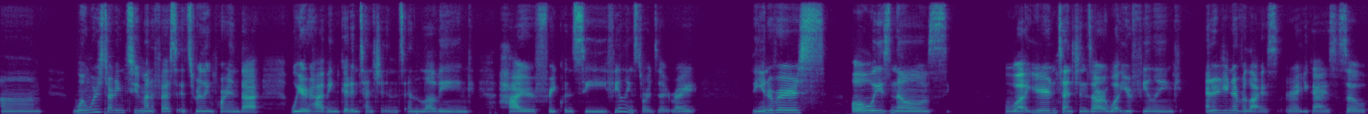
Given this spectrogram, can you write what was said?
Um, when we're starting to manifest, it's really important that we are having good intentions and loving higher frequency feelings towards it, right? The universe always knows what your intentions are, what you're feeling. Energy never lies, right, you guys? So,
